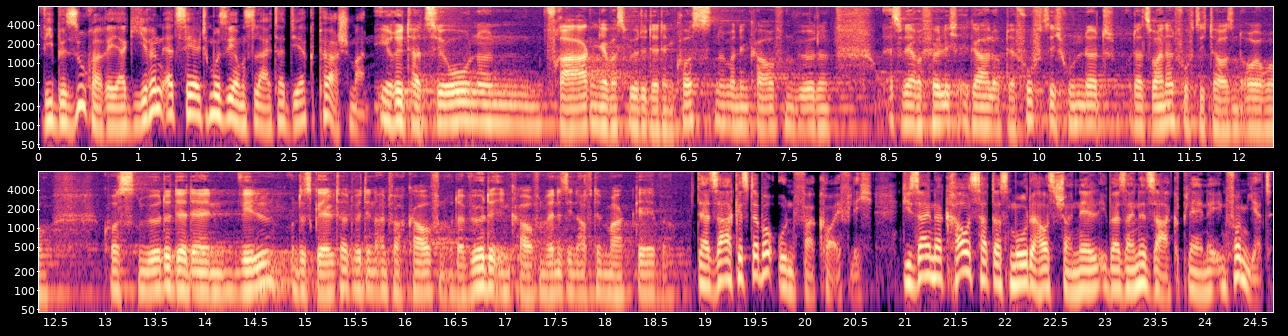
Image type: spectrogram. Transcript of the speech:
Wie Besucher reagieren, erzählt Museumsleiter Dirk Pörschmann. Irritationen, Fragen, ja, was würde der denn kosten, wenn man den kaufen würde? Es wäre völlig egal, ob der 50, 100 oder 250.000 Euro kosten würde. Der, der ihn will und das Geld hat, wird ihn einfach kaufen oder würde ihn kaufen, wenn es ihn auf dem Markt gäbe. Der Sarg ist aber unverkäuflich. Designer Kraus hat das Modehaus Chanel über seine Sargpläne informiert.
